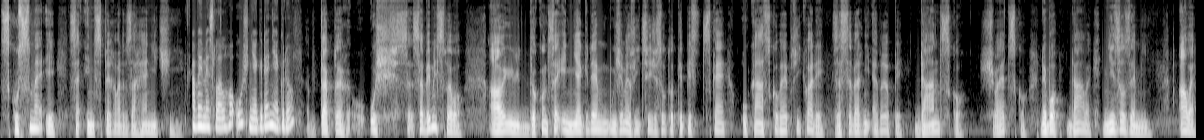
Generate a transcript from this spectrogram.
zkusme i se inspirovat v zahraničí. A vymyslel ho už někde někdo? Tak, tak už se, se vymyslelo. A dokonce i někde můžeme říci, že jsou to typické ukázkové příklady ze severní Evropy. Dánsko, Švédsko, nebo dále Nizozemí, ale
